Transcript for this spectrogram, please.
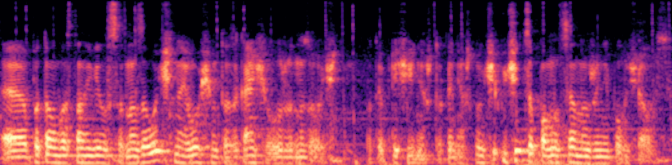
э, потом восстановился на заочное и, в общем-то, заканчивал уже на заочном. По той причине, что, конечно, учиться полноценно уже не получалось.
